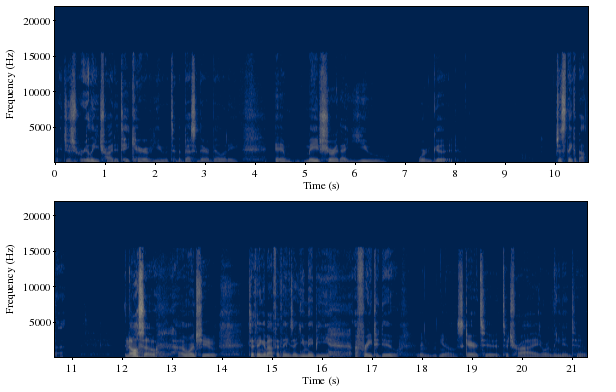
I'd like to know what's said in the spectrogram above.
right? Just really try to take care of you to the best of their ability and made sure that you were good. Just think about that. And also, I want you to think about the things that you may be afraid to do and you know scared to to try or lean into.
